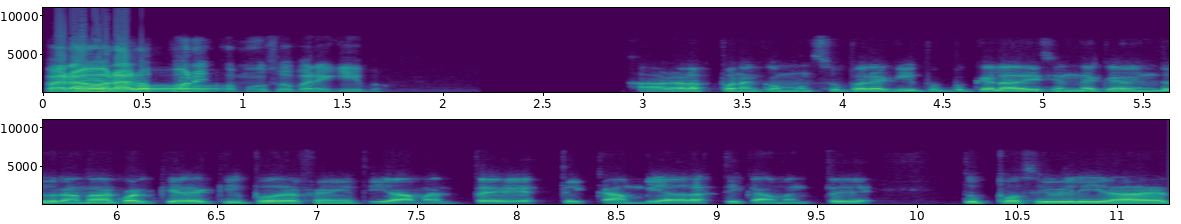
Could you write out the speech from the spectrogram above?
Pero, ahora los ponen como un super equipo. Ahora los ponen como un super equipo porque la adición de Kevin Durant a cualquier equipo definitivamente este, cambia drásticamente tus posibilidades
